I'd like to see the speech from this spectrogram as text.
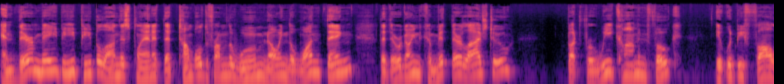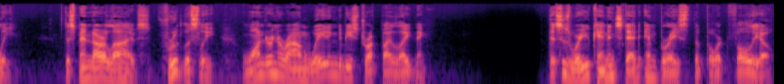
And there may be people on this planet that tumbled from the womb knowing the one thing that they were going to commit their lives to, but for we common folk, it would be folly to spend our lives fruitlessly wandering around waiting to be struck by lightning. This is where you can instead embrace the portfolio.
